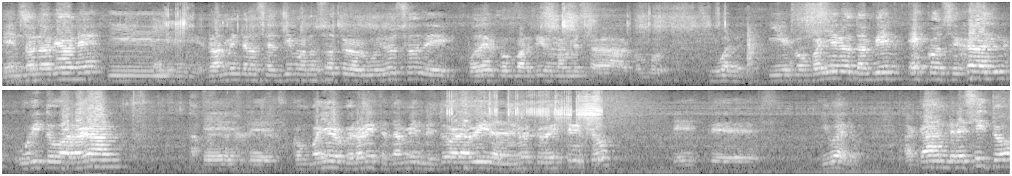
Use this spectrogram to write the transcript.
en Don Orione y realmente nos sentimos nosotros orgullosos de poder compartir una mesa con vos. Igualmente. Y el compañero también es concejal, Huguito Barragán, este, compañero peronista también de toda la vida de nuestro distrito. Este, y bueno, acá Andresito,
